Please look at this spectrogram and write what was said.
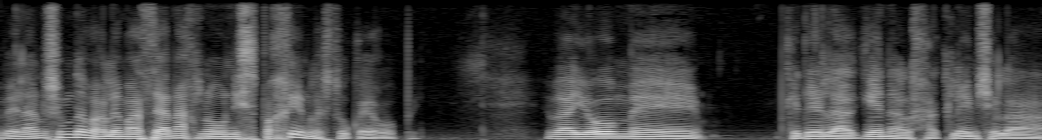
ואין לנו שום דבר. למעשה אנחנו נספחים לשוק האירופי. והיום, אה, כדי להגן על חקלאים של ה-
